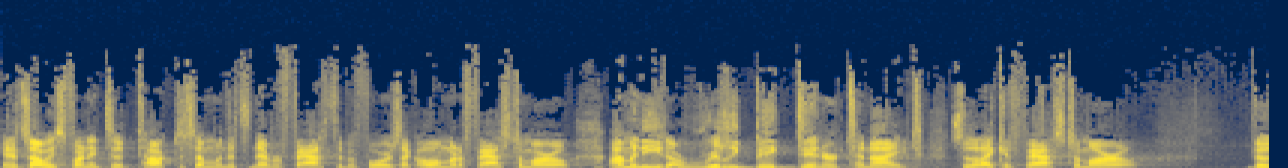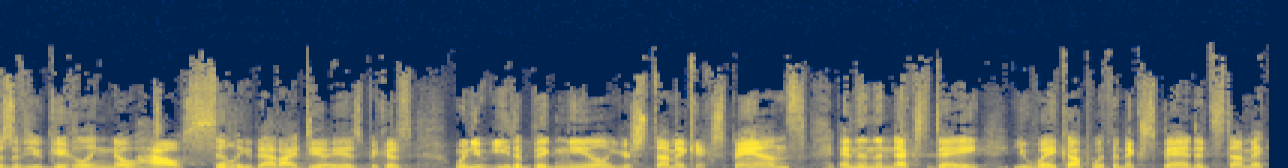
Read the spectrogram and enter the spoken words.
And it's always funny to talk to someone that's never fasted before. It's like, oh, I'm going to fast tomorrow. I'm going to eat a really big dinner tonight so that I can fast tomorrow. Those of you giggling know how silly that idea is because when you eat a big meal, your stomach expands, and then the next day you wake up with an expanded stomach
